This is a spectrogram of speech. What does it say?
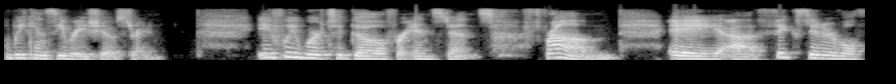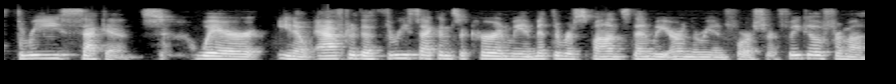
we can see ratio strain if we were to go, for instance, from a uh, fixed interval three seconds, where, you know, after the three seconds occur and we emit the response, then we earn the reinforcer. If we go from a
